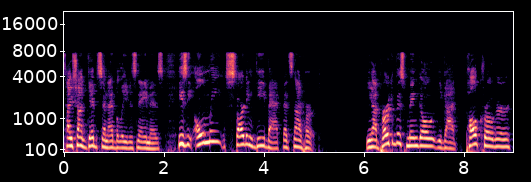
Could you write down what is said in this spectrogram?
Tyshawn Gipson, I believe his name is. He's the only starting D back that's not hurt. You got Barkevious Mingo, you got Paul Kruger,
